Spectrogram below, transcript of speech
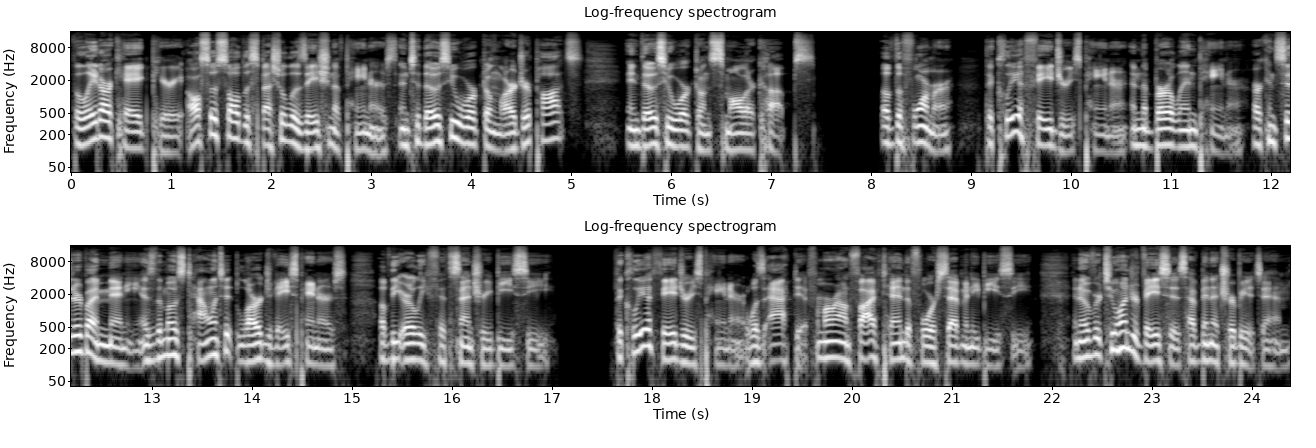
The late Archaic period also saw the specialization of painters into those who worked on larger pots and those who worked on smaller cups. Of the former, the Cleophrades painter and the Berlin painter are considered by many as the most talented large vase painters of the early 5th century BC. The Cleophrades painter was active from around 510 to 470 BC, and over 200 vases have been attributed to him.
